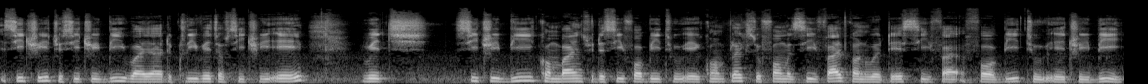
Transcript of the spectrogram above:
C3 to C3b via the cleavage of C3a, which C3b combines with the C4b2A complex to form a C5 convertase C4b2A3b.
